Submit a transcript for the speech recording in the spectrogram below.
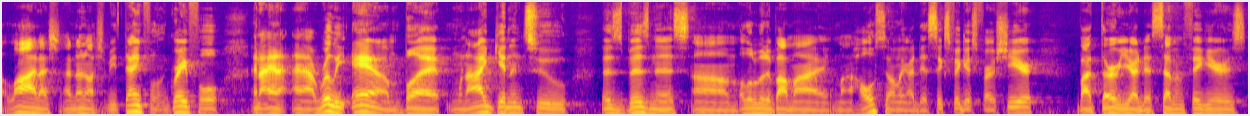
a lot. I, I know I should be thankful and grateful, and I, and I really am. But when I get into this business, um, a little bit about my, my wholesaling, I did six figures first year. By third year, I did seven figures,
